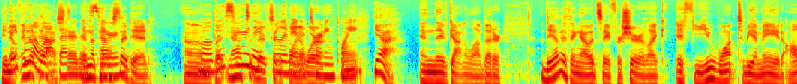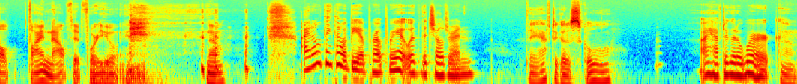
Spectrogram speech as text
You know, They've in the a lot past, better in the this past, year. I did. Um, well, but this now year to- they've to the really made a where- turning point. yeah, and they've gotten a lot better. The other thing I would say for sure, like if you want to be a maid, I'll find an outfit for you. And no, I don't think that would be appropriate with the children. they have to go to school. I have to go to work. Oh.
